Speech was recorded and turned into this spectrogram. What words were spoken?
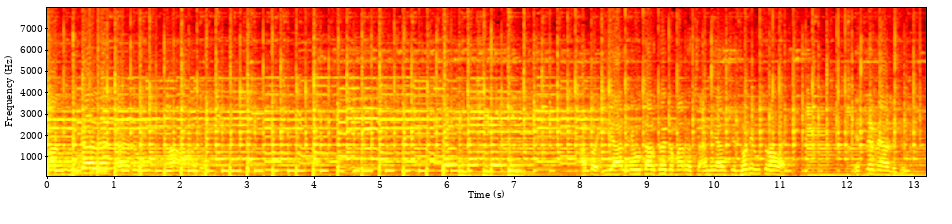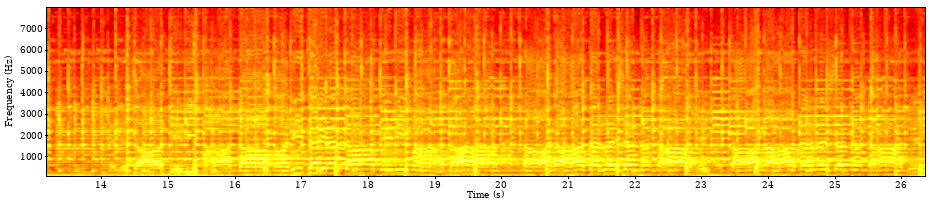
મંગલ આ તો ઈ આરતી ઉતારતો હોય તો મારે ચાની આરતી થોડી ઉતરાવાય. એટલે મેં આ લીધું. જા દેવી માતા, મારી જય ચા દેવી માતા, તારા દર્શન કાજે. દર્શન કાલે.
